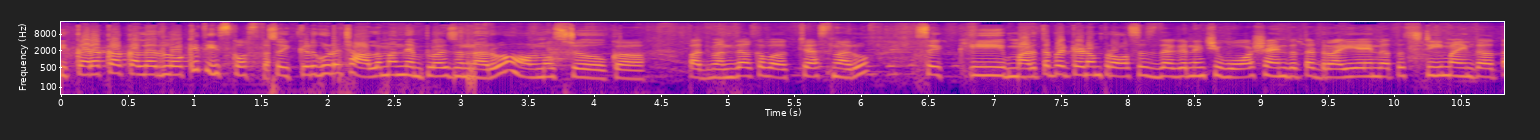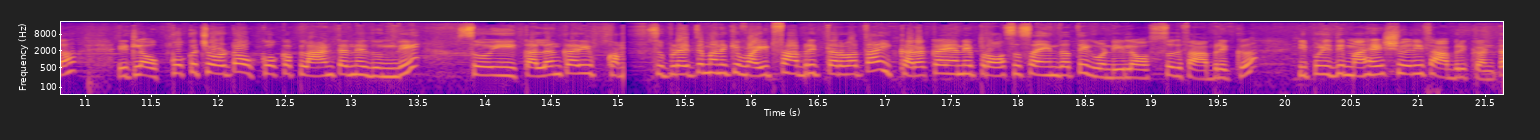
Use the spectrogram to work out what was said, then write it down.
ఈ కరక కలర్లోకి తీసుకొస్తాం సో ఇక్కడ కూడా చాలా మంది ఎంప్లాయీస్ ఉన్నారు. ఆల్మోస్ట్ ఒక పది మంది దాకా వర్క్ చేస్తున్నారు. సో ఈ మడత పెట్టడం ప్రాసెస్ దగ్గర నుంచి వాష్ అయిన తర్వాత డ్రై అయిన తర్వాత స్టీమ్ అయిన తర్వాత ఇట్లా ఒక్కొక్క చోట ఒక్కొక్క ప్లాంట్ అనేది ఉంది. సో ఈ కలంకారీ సో ఇప్పుడైతే మనకి వైట్ ఫ్యాబ్రిక్ తర్వాత ఈ కరకాయ అనే ప్రాసెస్ అయిన తర్వాత ఇగోండి ఇలా వస్తుంది ఫ్యాబ్రిక్ ఇప్పుడు ఇది మహేశ్వరి ఫ్యాబ్రిక్ అంట.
